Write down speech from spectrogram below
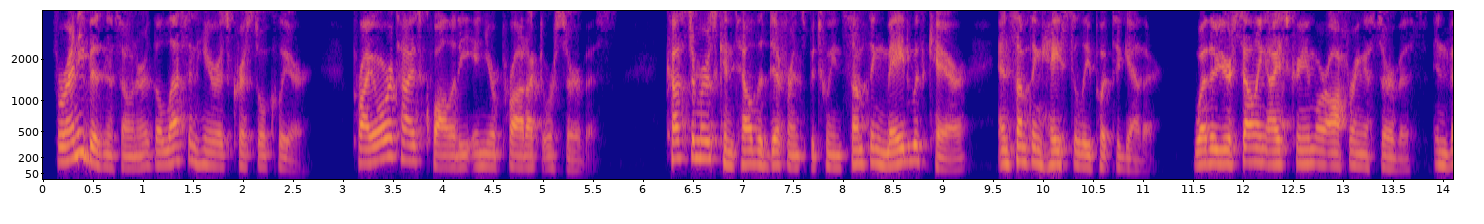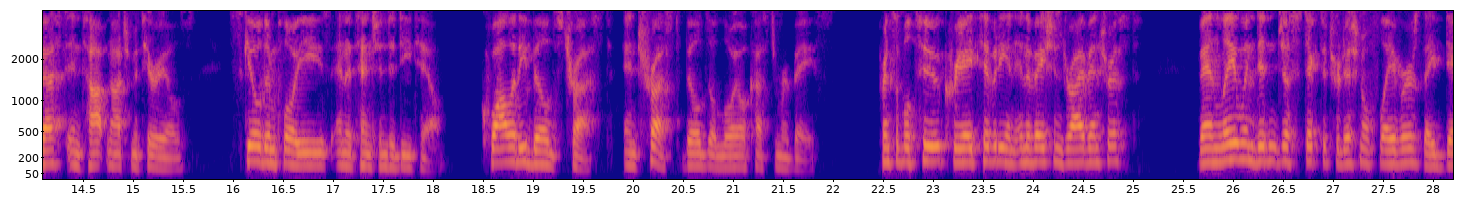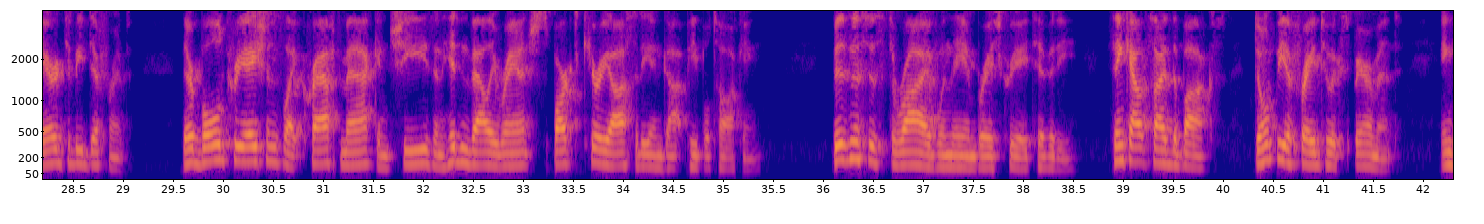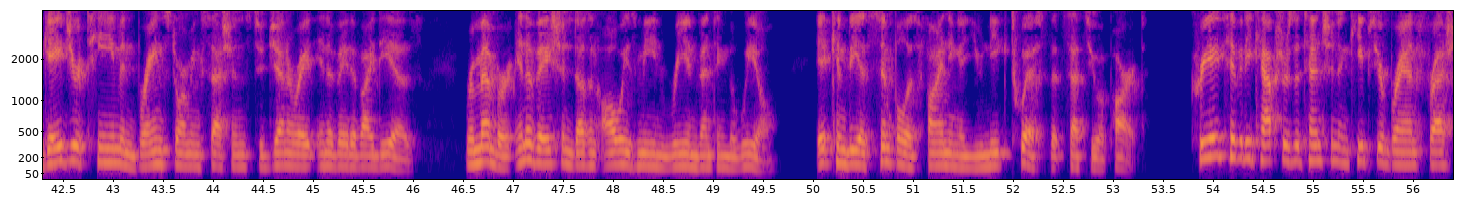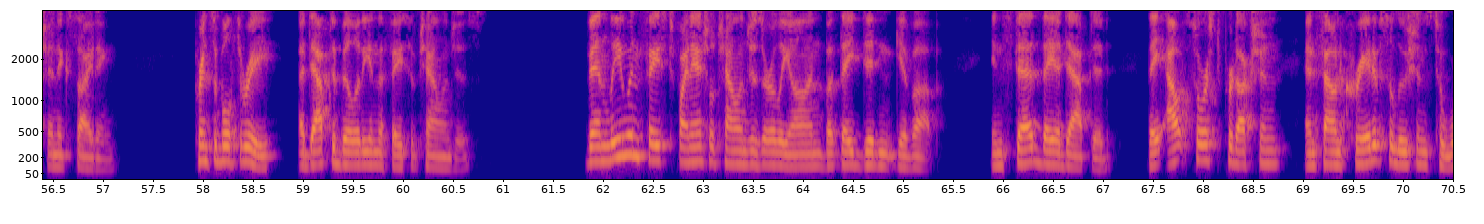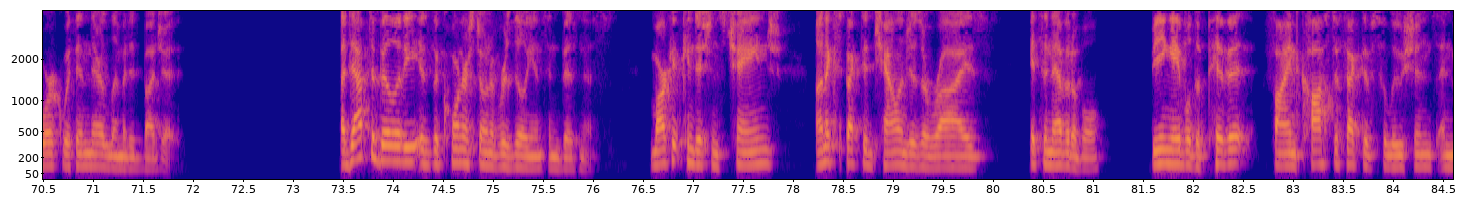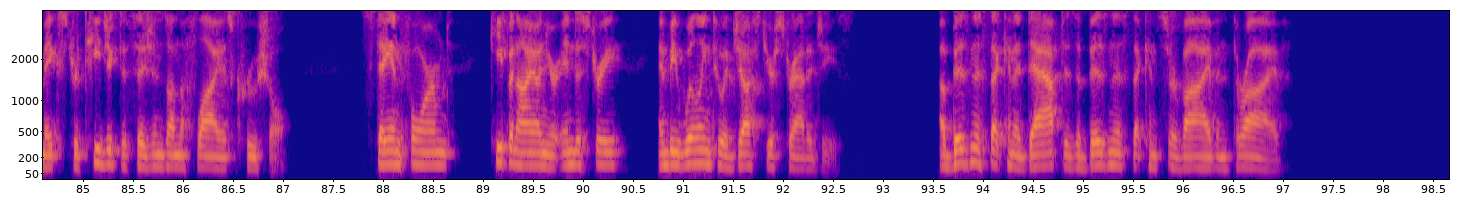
For any business owner, the lesson here is crystal clear. Prioritize quality in your product or service. Customers can tell the difference between something made with care and something hastily put together. Whether you're selling ice cream or offering a service, invest in top notch materials, skilled employees, and attention to detail. Quality builds trust, and trust builds a loyal customer base. Principle two, creativity and innovation drive interest. Van Leeuwen didn't just stick to traditional flavors, they dared to be different. Their bold creations like Kraft Mac and cheese and Hidden Valley Ranch sparked curiosity and got people talking. Businesses thrive when they embrace creativity. Think outside the box. Don't be afraid to experiment. Engage your team in brainstorming sessions to generate innovative ideas. Remember, innovation doesn't always mean reinventing the wheel. It can be as simple as finding a unique twist that sets you apart. Creativity captures attention and keeps your brand fresh and exciting. Principle 3 Adaptability in the face of challenges. Van Leeuwen faced financial challenges early on, but they didn't give up. Instead, they adapted. They outsourced production and found creative solutions to work within their limited budget. Adaptability is the cornerstone of resilience in business. Market conditions change, unexpected challenges arise, it's inevitable. Being able to pivot, find cost-effective solutions, and make strategic decisions on the fly is crucial. Stay informed, keep an eye on your industry, and be willing to adjust your strategies. A business that can adapt is a business that can survive and thrive.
